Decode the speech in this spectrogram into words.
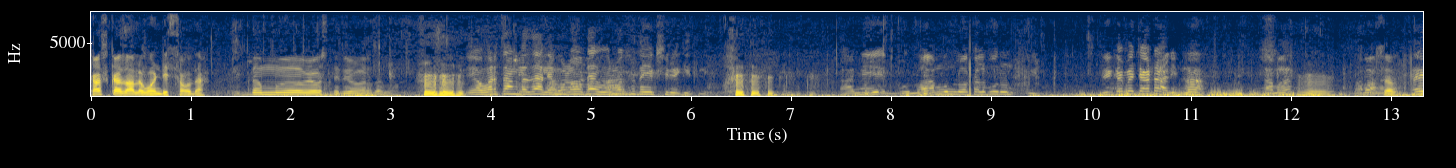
कस काय झालं वंडीत सौदा? एकदम व्यवस्थित व्यवहार झाला. व्यवहार चांगला झाल्यामुळं ड्रायव्हरनं सुद्धा एक शिडी घेतली. आम्ही लांबून लोकांना बोलून रिकाम्या चाटा आणि. हा. हे.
